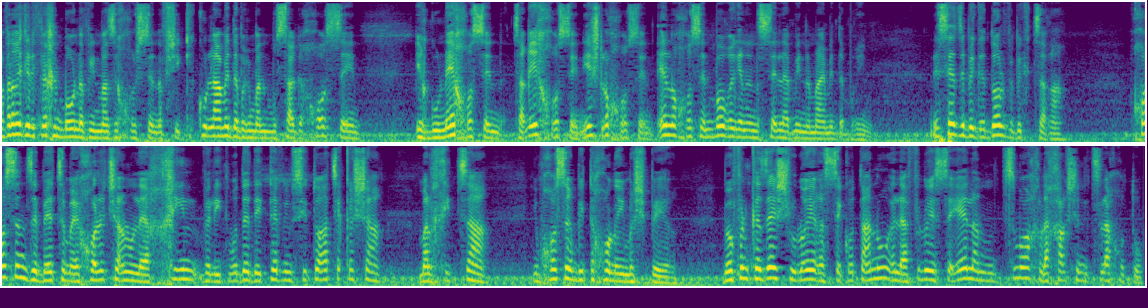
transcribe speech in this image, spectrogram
אבל רגע לפני כן בואו נבין מה זה חוסן נפשי, כי כולם מדברים על מושג החוסן, ארגוני חוסן, צריך חוסן, יש לו חוסן, אין לו חוסן, בואו רגע ננסה להבין על מה הם מדברים. נעשה את זה בגדול ובקצרה. חוסן זה בעצם היכולת שלנו להכיל ולהתמודד היטב עם סיטואציה קשה, מלחיצה, עם חוסר ביטחון או עם משבר, באופן כזה שהוא לא ירסק אותנו, אלא אפילו יסייע לנו לצמוח לאחר שנצלח אותו.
